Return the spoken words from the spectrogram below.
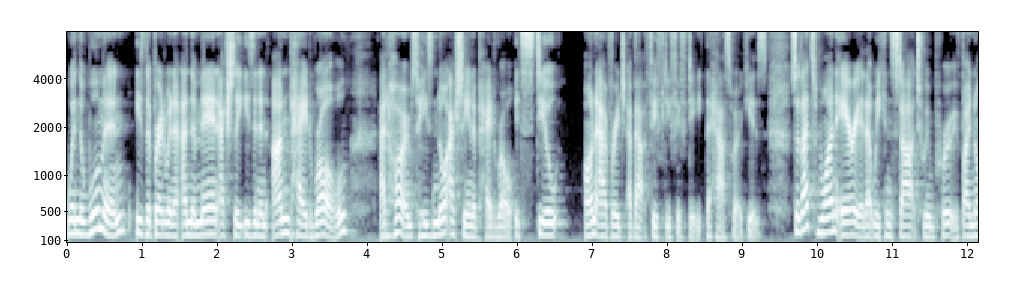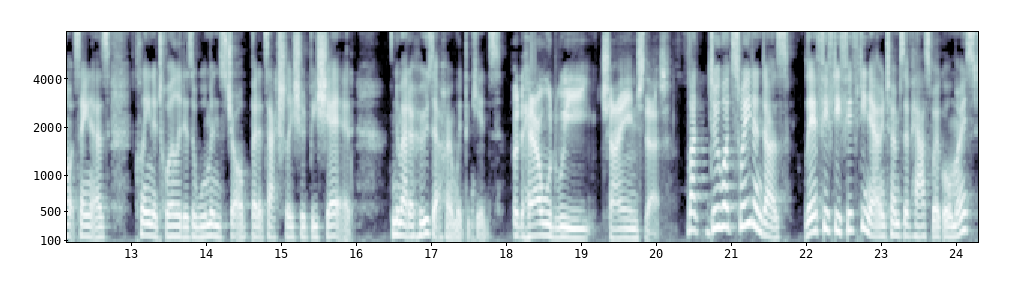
when the woman is the breadwinner and the man actually is in an unpaid role at home, so he's not actually in a paid role, it's still on average about 50 50 the housework is. So that's one area that we can start to improve by not seeing as clean a toilet is a woman's job, but it's actually should be shared no matter who's at home with the kids. But how would we change that? Like do what Sweden does. They're 50 50 now in terms of housework almost.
